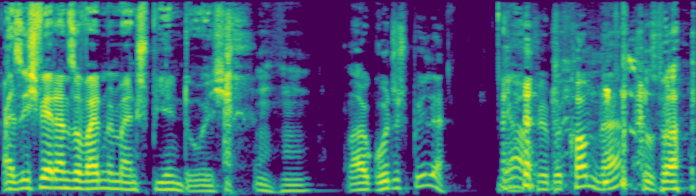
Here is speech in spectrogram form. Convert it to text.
Also ich wäre dann soweit mit meinen Spielen durch. Aber gute Spiele. Ja. Wir bekommen, ne? Das war,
